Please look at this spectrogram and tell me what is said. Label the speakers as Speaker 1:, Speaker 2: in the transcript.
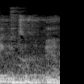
Speaker 1: tem que tudo bem.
